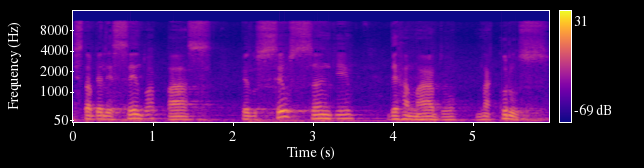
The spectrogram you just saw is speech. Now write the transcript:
estabelecendo a paz pelo seu sangue derramado na cruz.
